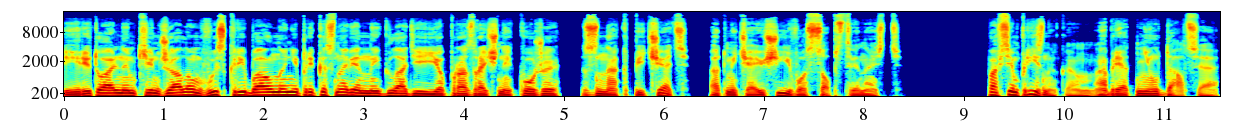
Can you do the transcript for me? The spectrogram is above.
и ритуальным кинжалом выскребал на неприкосновенной глади ее прозрачной кожи знак-печать, отмечающий его собственность. По всем признакам обряд не удался,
